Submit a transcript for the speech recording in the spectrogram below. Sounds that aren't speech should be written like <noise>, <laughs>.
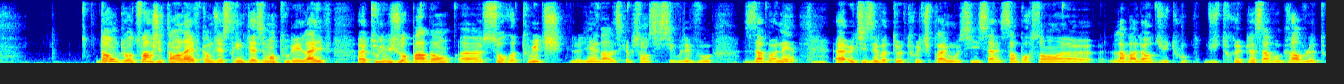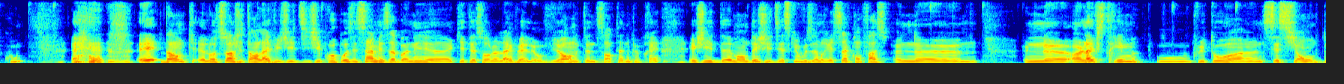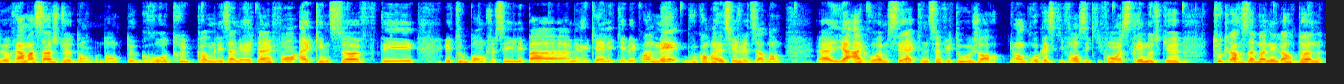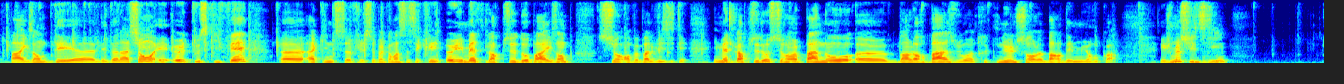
Donc, l'autre soir, j'étais en live, comme je stream quasiment tous les lives, euh, tous les jours, pardon, euh, sur Twitch. Le lien est dans la description aussi si vous voulez vous abonner. Euh, utilisez votre Twitch Prime aussi, c'est 100% la valeur du, du truc, là, ça vaut grave le tout coup. <laughs> et donc, l'autre soir, j'étais en live et j'ai proposé ça à mes abonnés qui étaient sur le live. Elle est au vieux, on était une centaine à peu près. Et j'ai demandé, j'ai dit, est-ce que vous aimeriez ça qu'on fasse une euh, un live stream, ou plutôt une session de ramassage de dons. Donc, de gros trucs comme les Américains font à Kinsoft et, et tout. Bon, je sais, il est pas américain, il est québécois, mais vous comprenez ce que je veux dire. Donc, euh, il y a AgroMC, à Kinsoft et tout. Genre, en gros, qu'est-ce qu'ils font? C'est qu'ils font un stream où ce que tous leurs abonnés leur donnent, par exemple, des, euh, des donations, et eux, tout ce qu'ils font à Kinsoft, je sais pas comment ça s'écrit, eux, ils mettent leur pseudo, par exemple, sur... On peut pas le visiter. Ils mettent leur pseudo sur un panneau dans leur base ou un truc nul sur le bar des murs ou quoi. Et je me suis dit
